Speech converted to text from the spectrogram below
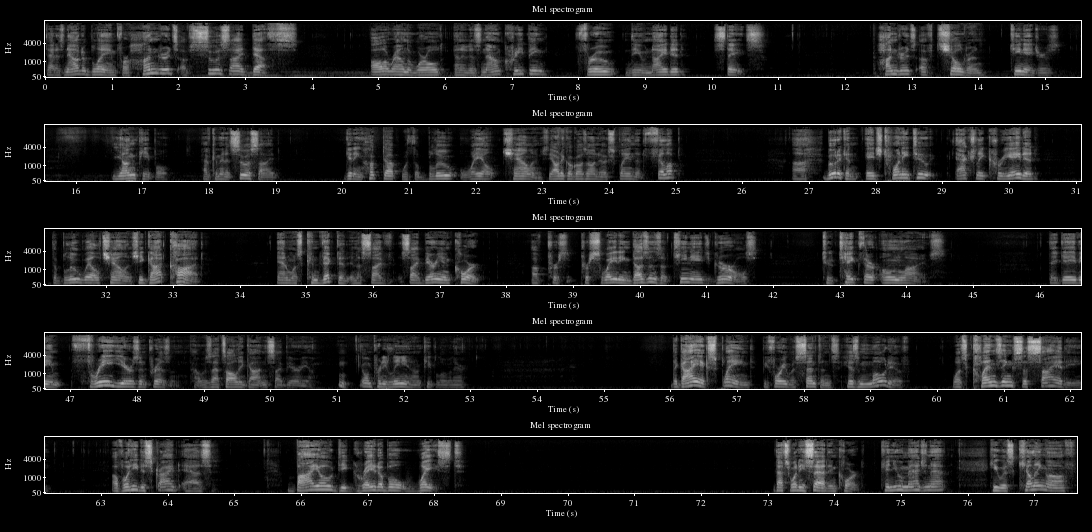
that is now to blame for hundreds of suicide deaths all around the world, and it is now creeping through the United States. Hundreds of children, teenagers, young people have committed suicide getting hooked up with the Blue Whale Challenge. The article goes on to explain that Philip uh, Budeikin, age 22, actually created the Blue Whale Challenge. He got caught and was convicted in a Siberian court of pers- persuading dozens of teenage girls to take their own lives. They gave him three years in prison. That was that's all he got in Siberia. Hmm, going pretty lenient on people over there. The guy explained before he was sentenced his motive was cleansing society of what he described as biodegradable waste. That's what he said in court. Can you imagine that? He was killing off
